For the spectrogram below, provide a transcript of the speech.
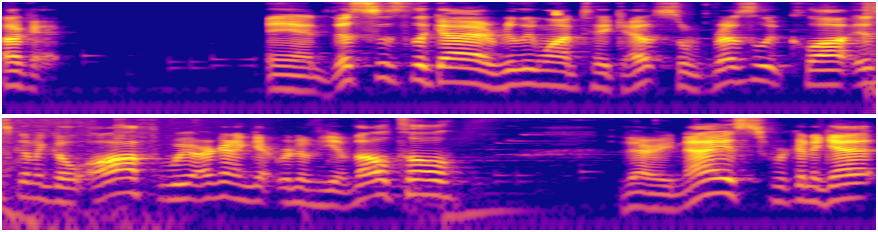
Okay. And this is the guy I really want to take out, so Resolute Claw is going to go off. We are going to get rid of Yveltal. Very nice. We're going to get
